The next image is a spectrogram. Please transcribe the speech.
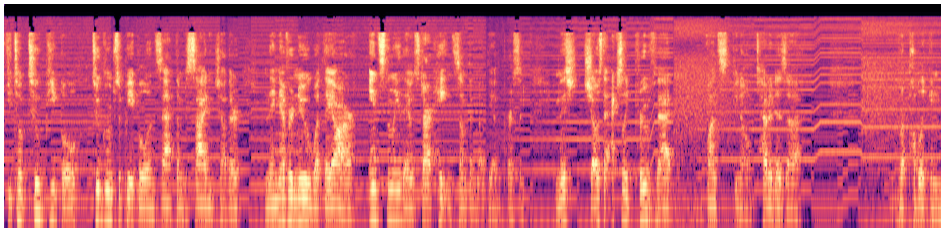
if you took two people, two groups of people, and sat them beside each other, and they never knew what they are, instantly they would start hating something about the other person. And this shows to actually prove that once, you know, touted as a Republican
